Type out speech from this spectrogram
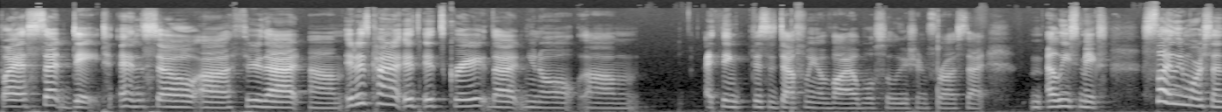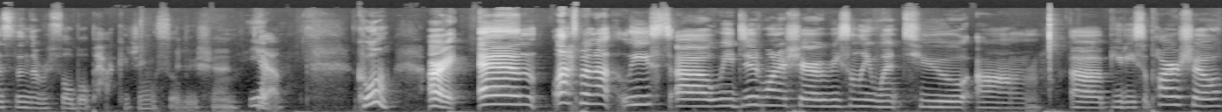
by a set date. And so uh, through that, um, it is kind of, it, it's great that, you know, um, I think this is definitely a viable solution for us that m- at least makes slightly more sense than the refillable packaging solution. Yeah. yeah. Cool. All right, and last but not least, uh, we did want to share. Recently, went to um, a beauty supplier show,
